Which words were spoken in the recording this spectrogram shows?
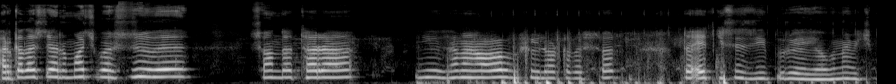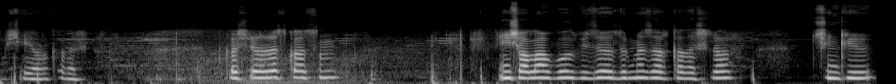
Arkadaşlar maç başlıyor ve şu anda Tara hemen alalım şöyle arkadaşlar. Da etkisiz deyip duruyor ya. Bu ne bir şey arkadaş. Arkadaşlar rast kalsın. İnşallah bul bizi öldürmez arkadaşlar. Çünkü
